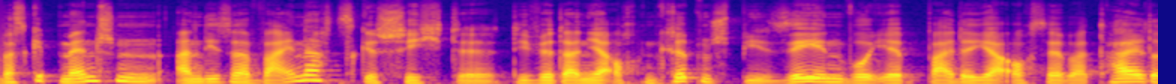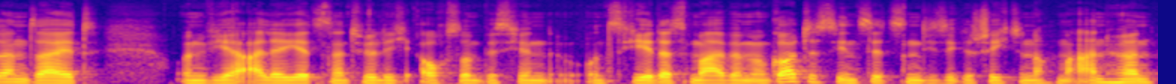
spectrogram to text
was gibt Menschen an dieser Weihnachtsgeschichte, die wir dann ja auch im Krippenspiel sehen, wo ihr beide ja auch selber Teil dran seid und wir alle jetzt natürlich auch so ein bisschen uns jedes Mal, wenn wir im Gottesdienst sitzen, diese Geschichte nochmal anhören.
